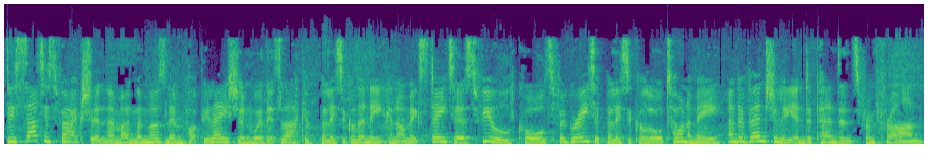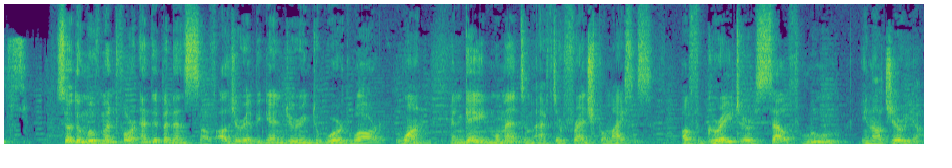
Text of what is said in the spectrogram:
dissatisfaction among the Muslim population with its lack of political and economic status fueled calls for greater political autonomy, and eventually independence from France. So the movement for independence of Algeria began during the World War I and gained momentum after French promises of greater self-rule in Algeria.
